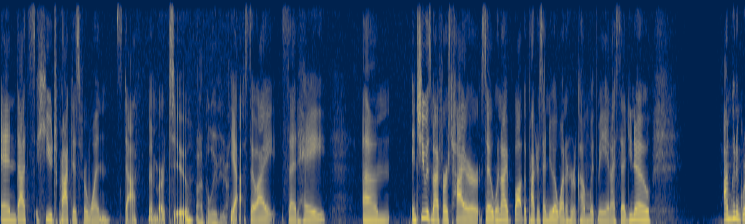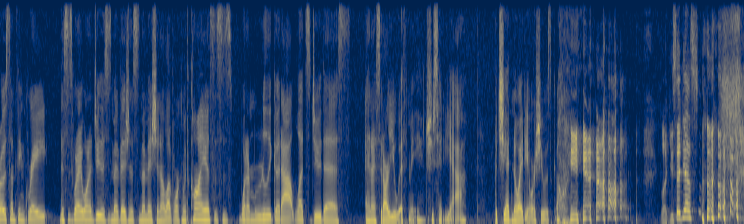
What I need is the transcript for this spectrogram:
And that's a huge practice for one staff member too. I believe you. Yeah. So I said, hey, um, and she was my first hire. So when I bought the practice, I knew I wanted her to come with me. And I said, you know, I'm going to grow something great. This is what I want to do. This is my vision. This is my mission. I love working with clients. This is what I'm really good at. Let's do this. And I said, Are you with me? She said, Yeah. But she had no idea where she was going. like you said, yes.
